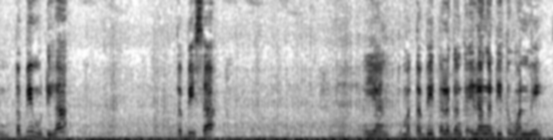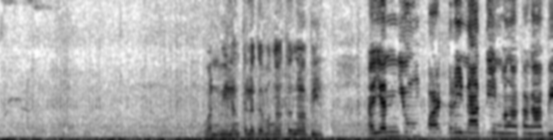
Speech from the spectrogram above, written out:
Hmm, tabi mo diha. Tabi sa. Ayan, tumatabi. Talagang kailangan dito one way. One way lang talaga mga kangabil. Ayan yung part 3 natin mga kangabil.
